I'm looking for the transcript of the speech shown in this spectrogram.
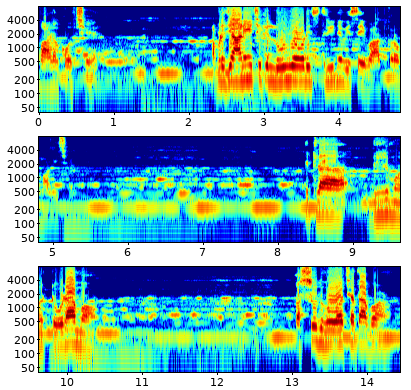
બાળકો છે. આપણે જાણીએ છીએ કે લોહીવાળી સ્ત્રીને વિશે વાત કરવામાં આવી છે. એટલા ભીડમાં, ટોળામાં, અશુદ્ધ હોવા છતાં પણ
